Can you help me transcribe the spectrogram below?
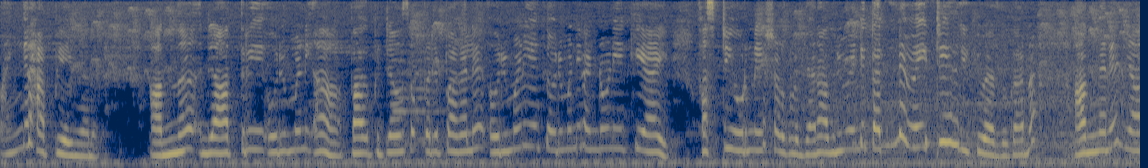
ഭയങ്കര ഹാപ്പിയായി ഞാൻ അന്ന് രാത്രി ഒരു മണി ആ പിറ്റേ ദിവസം ഒരു പകൽ ഒരു മണിയൊക്കെ ഒരു മണി രണ്ട് മണിയൊക്കെ ആയി. ഫസ്റ്റ് യൂറിനേഷൻ എടുക്കുള്ളൂ. ഞാൻ അതിനുവേണ്ടി തന്നെ വെയിറ്റ് ചെയ്തിരിക്കുമായിരുന്നു കാരണം അങ്ങനെ ഞാൻ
